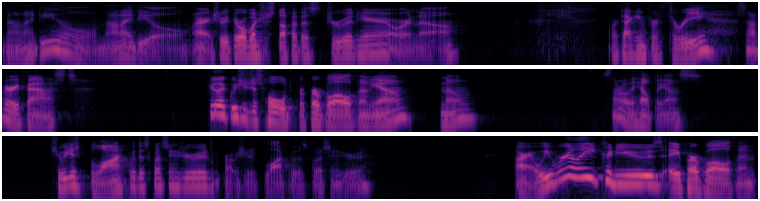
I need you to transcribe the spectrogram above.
not ideal. Not ideal. All right, should we throw a bunch of stuff at this druid here or no? We're attacking for three. It's not very fast. Feel like we should just hold for purple elephant. Yeah? No? It's not really helping us. Should we just block with this questing druid? Probably should just block with this questing druid. All right, we really could use a purple elephant.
